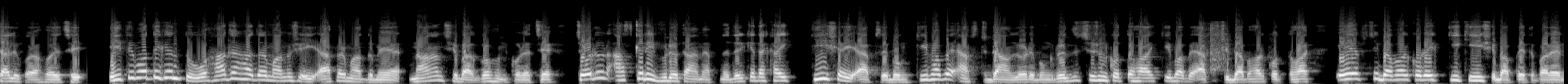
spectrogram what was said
চালু করা হয়েছে। ইতিমধ্যে কিন্তু হাজার হাজার মানুষ এই অ্যাপের মাধ্যমে নানান সেবা গ্রহণ করেছে। চলুন আজকের এই ভিডিওতে আমি আপনাদেরকে দেখাই কি সেই অ্যাপস এবং কীভাবে অ্যাপসটি ডাউনলোড এবং রেজিস্ট্রেশন করতে হয়, কীভাবে অ্যাপসটি ব্যবহার করতে হয়, এই অ্যাপসটি ব্যবহার করে কি কি সেবা পেতে পারেন।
